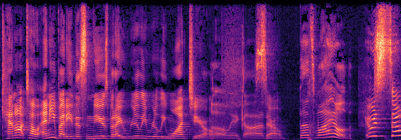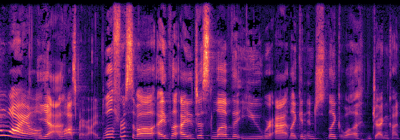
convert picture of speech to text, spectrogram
cannot tell anybody this news, but I really, really want to. Oh my God. So That's wild. it was so wild. Yeah. I lost my mind. Well, first of all, I th- I just love that you were at like an indus- like well, Dragon Con,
